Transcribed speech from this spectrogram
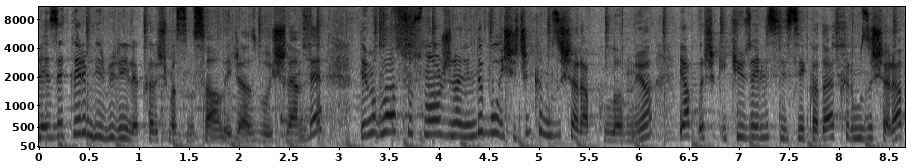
lezzetlerin birbiriyle karışmasını sağlayacağız bu işlemde. Demi-glace sosun orijinalinde bu iş için kırmızı şarap kullanılıyor. Yaklaşık 250 cc kadar kırmızı şarap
